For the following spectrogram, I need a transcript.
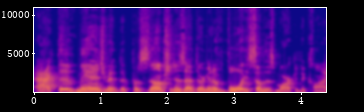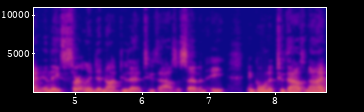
active management, the presumption is that they're going to avoid some of this market decline, and they certainly did not do that in 2007, 8, and going to 2009.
